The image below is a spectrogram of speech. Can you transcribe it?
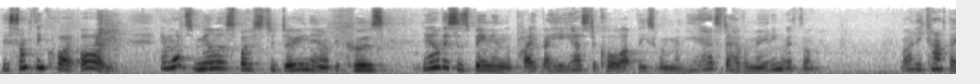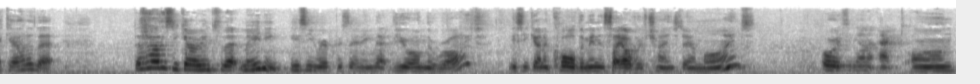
There's something quite odd. And what's Miller supposed to do now? Because now this has been in the paper, he has to call up these women, he has to have a meeting with them. Right? He can't back out of that. But how does he go into that meeting? Is he representing that view on the right? Is he going to call them in and say, oh, we've changed our minds? Or is he going to act on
